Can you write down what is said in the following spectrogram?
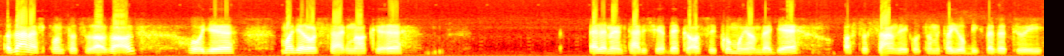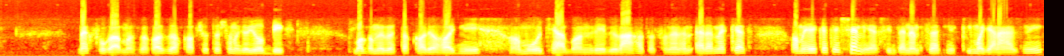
Az álláspont az az, az hogy Magyarországnak elementáris érdeke az, hogy komolyan vegye azt a szándékot, amit a Jobbik vezetői megfogalmaznak azzal kapcsolatosan, hogy a Jobbik maga mögött akarja hagyni a múltjában lévő válhatatlan elemeket, amelyeket én semmilyen szinten nem szeretnék kimagyarázni.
